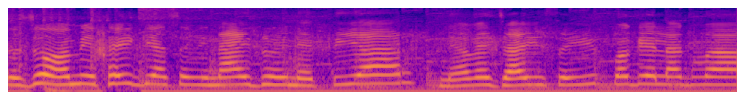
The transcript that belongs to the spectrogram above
તો જો અમે થઈ ગયા છે નાહી ધોઈને તૈયાર ને હવે જઈએ છે પગે લાગવા.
